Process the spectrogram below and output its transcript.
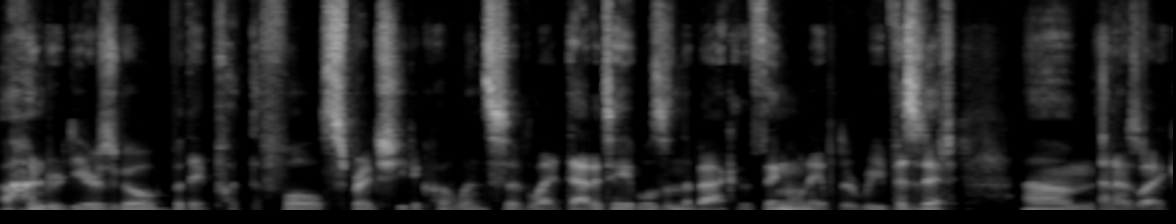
a hundred years ago, but they put the full spreadsheet equivalents of like data tables in the back of the thing and were able to revisit it. Um, and I was like,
